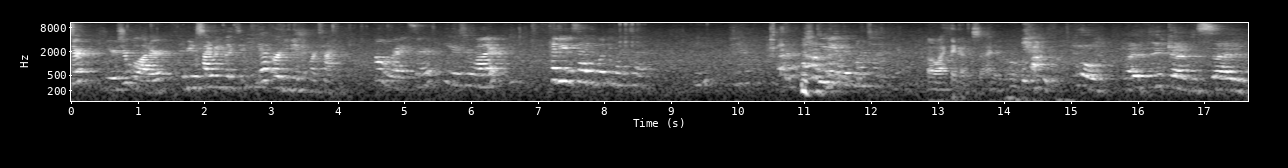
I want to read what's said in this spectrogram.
sir. Here's your water. Have you decided what you'd like to eat yet, or do you need a bit more time? All right, sir. Here's your water. Have you decided what you'd like to eat? Do you need a bit more time? Oh, I think I've decided. Oh, I think I've decided.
